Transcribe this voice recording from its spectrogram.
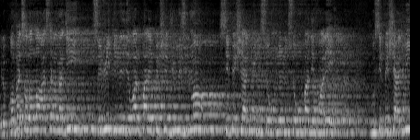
Et le prophète sallallahu alayhi wa sallam a dit Celui qui ne dévoile pas les péchés du musulman, ses péchés à lui ne, ne lui seront pas dévoilés. Ou ses péchés à lui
